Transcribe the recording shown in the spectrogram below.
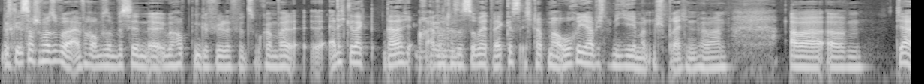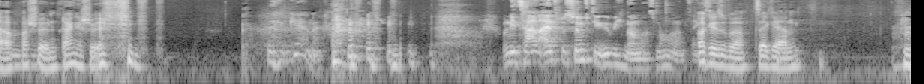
Das ist doch schon mal super, einfach um so ein bisschen äh, überhaupt ein Gefühl dafür zu bekommen, weil äh, ehrlich gesagt, dadurch auch einfach, Genau. dass es so weit weg ist, ich glaube, Maori habe ich noch nie jemanden sprechen hören. Aber ähm, ja, war schön, Dankeschön. Gerne. und die Zahlen 1 bis 5, die übe ich noch. Was machen wir dann? Okay, super, sehr gern.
